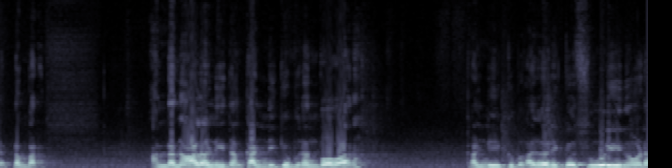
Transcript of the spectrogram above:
செப்டம்பர். அந்த நாள் அன்றைக்கி தான் கன்னிக்கு புதன் போவார். கன்னிக்கு அது வரைக்கும் சூரியனோட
